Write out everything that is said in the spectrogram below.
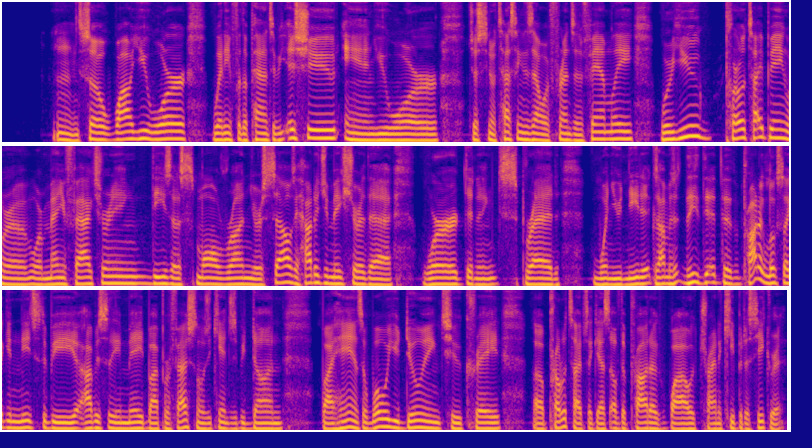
Mm, so while you were waiting for the patent to be issued and you were just you know testing this out with friends and family, were you prototyping or or manufacturing these at a small run yourselves? How did you make sure that word didn't spread when you need it? Because the, the the product looks like it needs to be obviously made by professionals. You can't just be done by hand. So what were you doing to create uh, prototypes, I guess, of the product while trying to keep it a secret?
